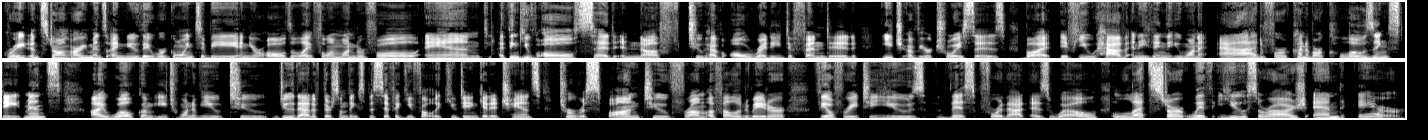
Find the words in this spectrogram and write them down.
great and strong arguments. I knew they were going to be, and you're all delightful and wonderful. And I think you've all said enough to have already defended each of your choices. But if you have anything that you want to add for kind of our closing statements, I welcome each one of you to do that. If there's something specific you felt like you didn't get a chance to respond to from a fellow debater, feel free to use this for that as well. Let's start with you, Suraj, and Air.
